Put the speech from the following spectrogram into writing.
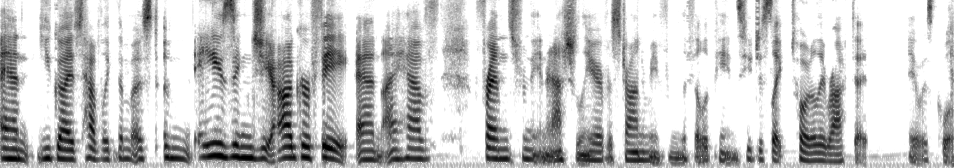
and you guys have like the most amazing geography and I have friends from the International Year of Astronomy from the Philippines who just like totally rocked it. It was cool.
